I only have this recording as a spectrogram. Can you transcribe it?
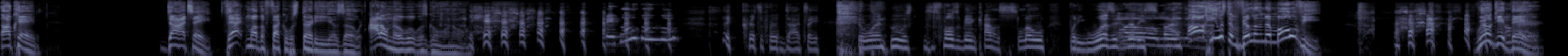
okay, Dante, that motherfucker was 30 years old. I don't know what was going on. Wait, who, who, who? Christopher Dante, the one who was supposed to be kind of slow, but he wasn't oh, really slow. Oh, he was the villain in the movie. we'll get okay. there.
